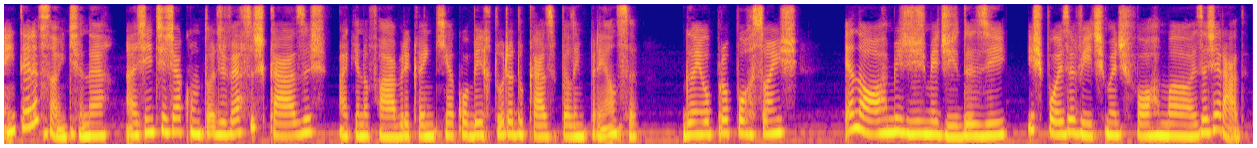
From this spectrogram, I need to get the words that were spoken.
interessante, né? A gente já contou diversos casos aqui no Fábrica em que a cobertura do caso pela imprensa ganhou proporções enormes, desmedidas e expôs a vítima de forma exagerada.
